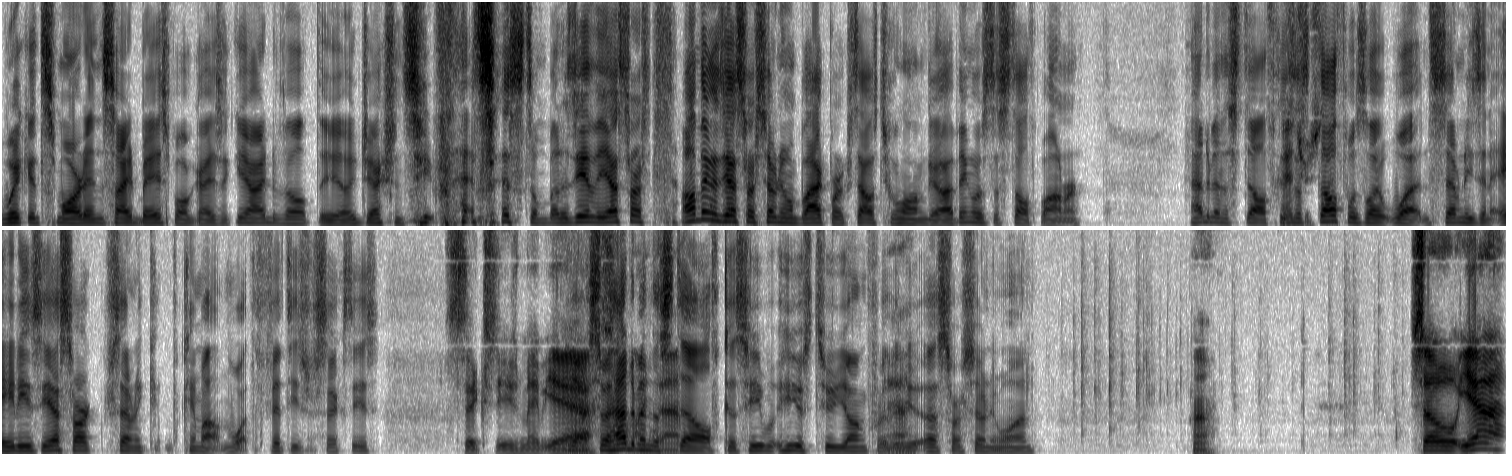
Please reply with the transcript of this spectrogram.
Wicked smart inside baseball guy. He's like, yeah, I developed the ejection seat for that system. But is either the SR. I don't think it was the SR seventy one Blackbird because that was too long ago. I think it was the stealth bomber. Had to have been the stealth because the stealth was like what in seventies and eighties. The SR seventy came out in what the fifties or sixties. 60s maybe. Yeah. Yeah, so it had to something been the that. stealth because he he was too young for the SR seventy one. So yeah,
